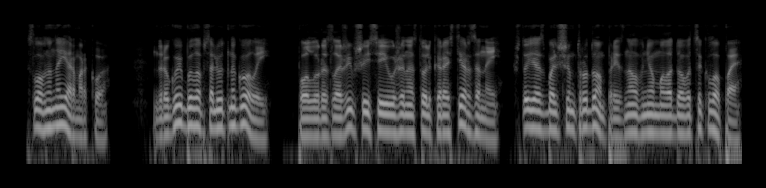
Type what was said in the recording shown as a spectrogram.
словно на ярмарку. Другой был абсолютно голый, полуразложившийся и уже настолько растерзанный, что я с большим трудом признал в нем молодого циклопа.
